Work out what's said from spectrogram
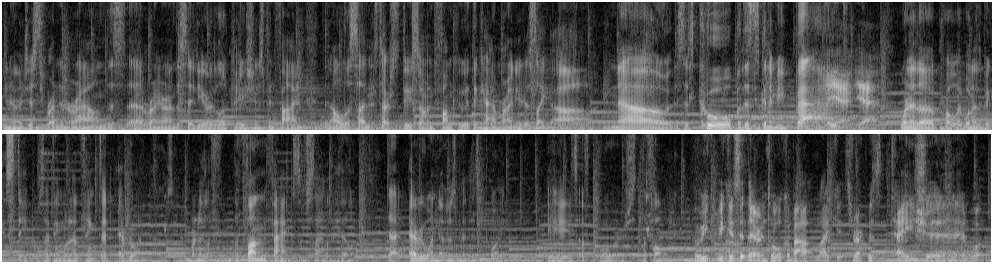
you know, just running around this, uh, running around the city or the location. It's been fine. Then all of a sudden, it starts to do something funky with the camera, and you're just like, oh no, this is cool, but this is gonna be bad. Yeah, yeah. One of the probably one of the biggest staples. I think one of the things that everyone knows. You know, one of the the fun facts of Silent Hill that everyone knows by this point is, of course, the fog. We, we could sit there and talk about like its representation and what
